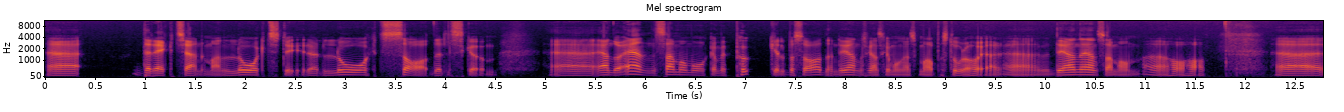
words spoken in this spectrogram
Eh, direkt känner man lågt styre, lågt sadelskum. Eh, ändå ensam om att åka med puckel på sadeln. Det är ändå ganska många som har på stora hojar. Eh, det är han ensam om eh, att ha. Eh,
